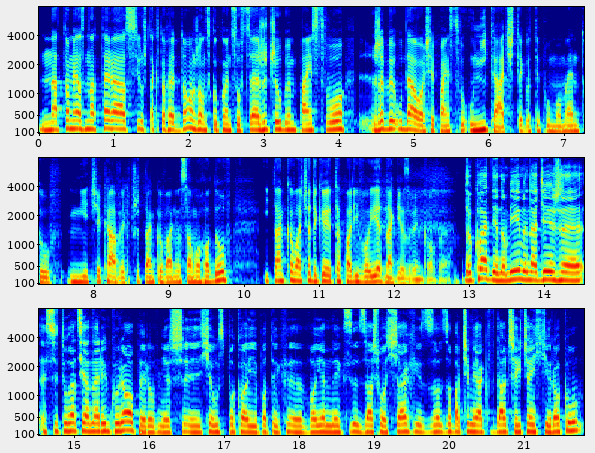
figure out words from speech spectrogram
Natomiast na teraz, już tak trochę dążąc ku końcówce, życzyłbym Państwu, żeby udało się Państwu unikać tego typu momentów nieciekawych przy tankowaniu samochodów i tankować wtedy, kiedy to paliwo jednak jest rynkowe. Dokładnie. No miejmy nadzieję, że sytuacja na rynku ropy również y, się uspokoi po tych y, wojennych zaszłościach. Zobaczymy jak w dalszej części roku,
